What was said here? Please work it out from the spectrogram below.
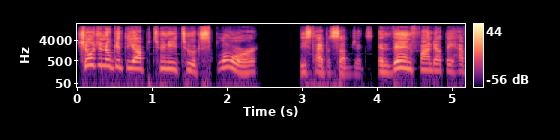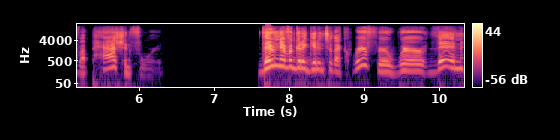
children don't get the opportunity to explore these type of subjects and then find out they have a passion for it, they're never going to get into that career field where then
